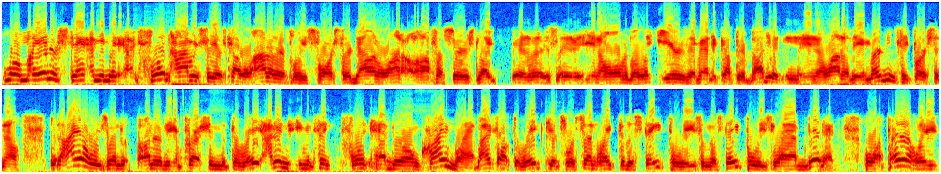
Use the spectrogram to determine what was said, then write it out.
Well, my understanding, I mean, Flint obviously has cut a lot of their police force. They're down a lot of officers. Like, uh, you know, over the years, they've had to cut their budget and, and a lot of the emergency personnel. But I always went under the impression that the rape, I didn't even think Flint had their own crime lab. I thought the rape kits were sent right to the state police and the state police lab did it. Well, apparently,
